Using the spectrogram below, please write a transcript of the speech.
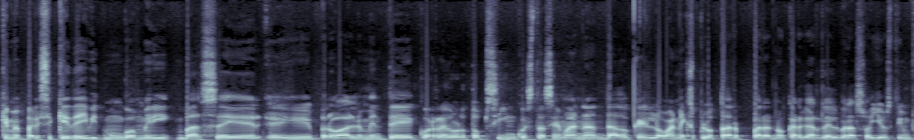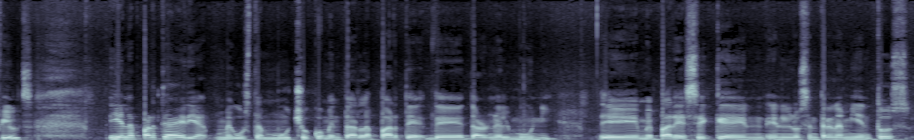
que me parece que David Montgomery va a ser eh, probablemente corredor top 5 esta semana, dado que lo van a explotar para no cargarle el brazo a Justin Fields. Y en la parte aérea me gusta mucho comentar la parte de Darnell Mooney. Eh, me parece que en, en, los entrenamientos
